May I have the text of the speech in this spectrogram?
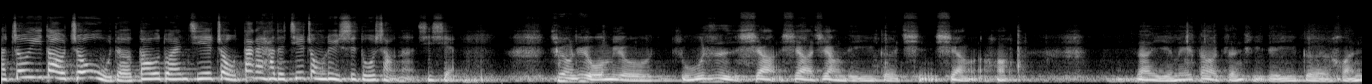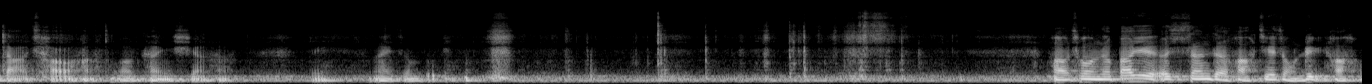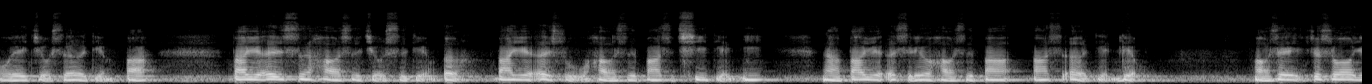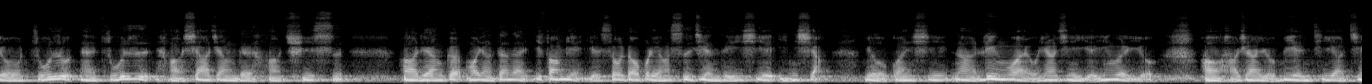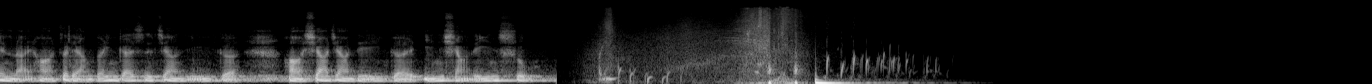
那周一到周五的高端接种，大概它的接种率是多少呢？谢谢。接种率我们有逐日下下降的一个倾向了哈，那也没到整体的一个缓打潮哈。我看一下哈，对，麦中不好，从呢八月二十三的哈接种率哈为九十二点八。八月二十四号是九十点二，八月二十五号是八十七点一，那八月二十六号是八八十二点六，好，所以就说有逐日呃逐日哈下降的哈趋势，啊，两个我想当然一方面也受到不良事件的一些影响。有关系，那另外我相信也因为有，哦，好像有 BNT 要进来哈，这两个应该是这样的一个，好下降的一个影响的因素。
